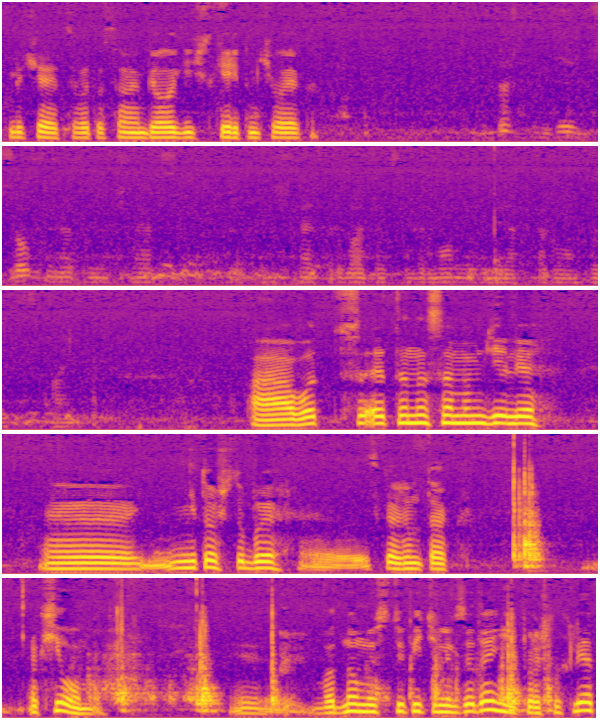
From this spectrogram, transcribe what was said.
включается в этот самый биологический ритм человека? То, что в 9 часов примерно начинает, начинает вырабатываться гормон в дверях, когда он ходит в спальню. А вот это на самом деле э, не то чтобы, э, скажем так, аксиома. Э, В одном из вступительных заданий прошлых лет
